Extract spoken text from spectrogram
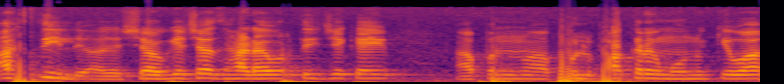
असतील शेवग्याच्या झाडावरती जे काही आपण फुलपाखरं म्हणू किंवा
